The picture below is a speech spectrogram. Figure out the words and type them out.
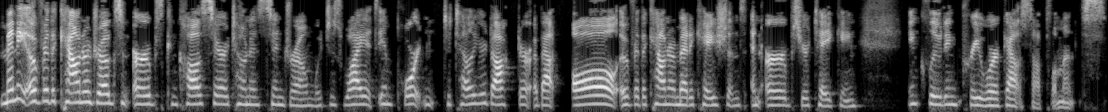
Many over-the-counter drugs and herbs can cause serotonin syndrome which is why it's important to tell your doctor about all over-the-counter medications and herbs you're taking including pre-workout supplements.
